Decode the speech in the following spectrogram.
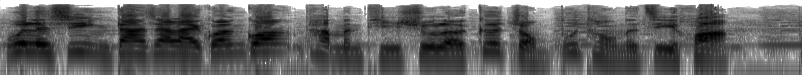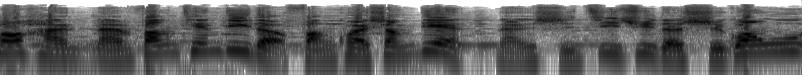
为了吸引大家来观光，他们提出了各种不同的计划，包含南方天地的方块商店、南石寄去的时光屋，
